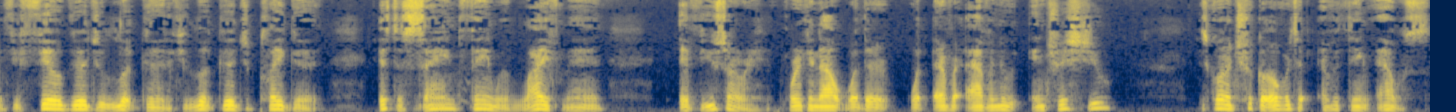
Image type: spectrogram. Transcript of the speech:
If you feel good, you look good. If you look good, you play good. It's the same thing with life, man. If you start working out, whether whatever avenue interests you, it's going to trickle over to everything else,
